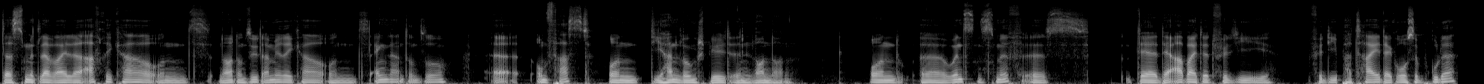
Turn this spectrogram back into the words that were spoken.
das mittlerweile Afrika und Nord- und Südamerika und England und so äh, umfasst. Und die Handlung spielt in London. Und äh, Winston Smith ist, der, der arbeitet für die, für die Partei Der große Bruder,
